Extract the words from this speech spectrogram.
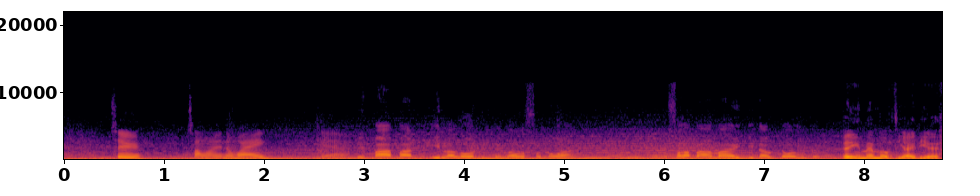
to someone in a way. Yeah. Pe maman i laloni pe lolo whanua. Pe whakamawai ki tau tolu pe mai. Being a member of the ADF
